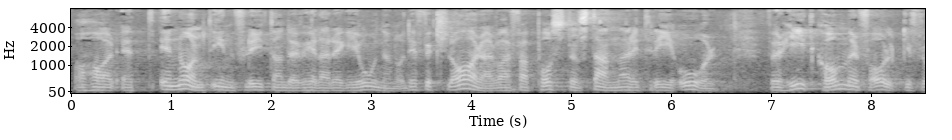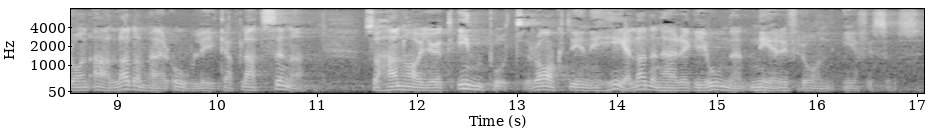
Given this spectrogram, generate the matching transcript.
och har ett enormt inflytande över hela regionen. Och det förklarar varför aposteln stannar i tre år. För hit kommer folk ifrån alla de här olika platserna. Så han har ju ett input rakt in i hela den här regionen nerifrån Efesus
